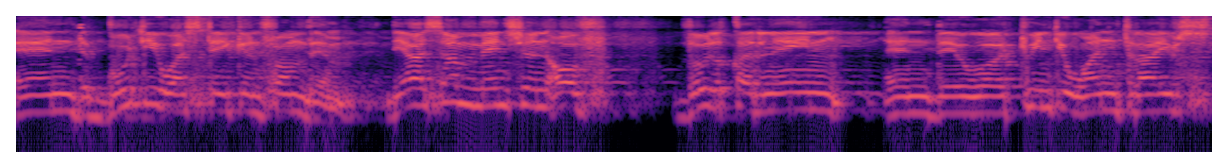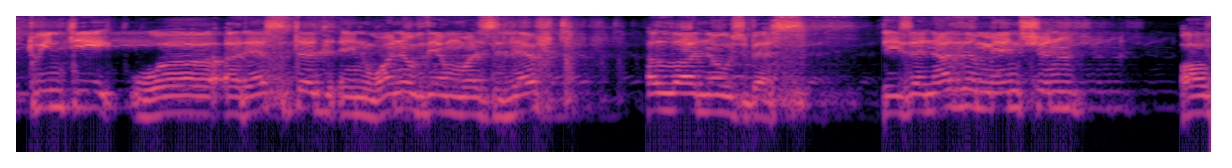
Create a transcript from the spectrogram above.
and booty was taken from them. There are some mention of Dhul Qarnayn and there were 21 tribes, 20 were arrested and one of them was left. Allah knows best. There's another mention of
